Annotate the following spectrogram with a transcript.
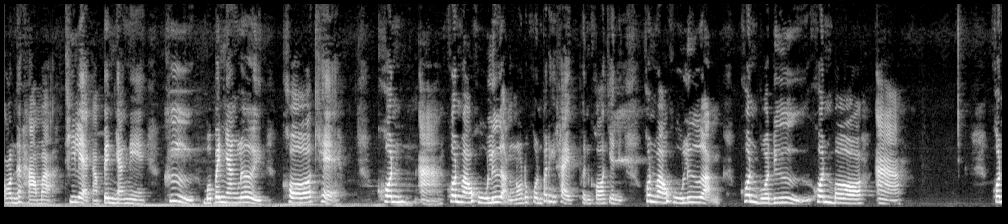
ออนจะถามว่าที่แรกอะเป็นยังแน่คือบ่เป็นยังเลย ขอแค่คนอ่า คนเว้ารู้เรื่องเนาะทุกคนประเทศไทยเพิ่นขอแค่นี้คนเว้ารู้เรื่อง คนบ่ดื้อคนบ่อ่า คน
